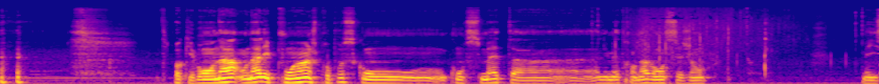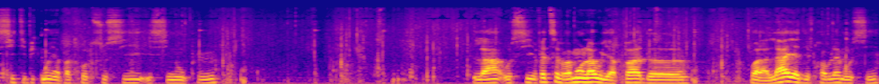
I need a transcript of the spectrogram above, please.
ok, bon, on a, on a les points. Je propose qu'on se mette à... à, les mettre en avant, ces gens. Mais ici, typiquement, il n'y a pas trop de soucis. Ici non plus. Là aussi. En fait, c'est vraiment là où il n'y a pas de... Voilà, là, il y a des problèmes aussi.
